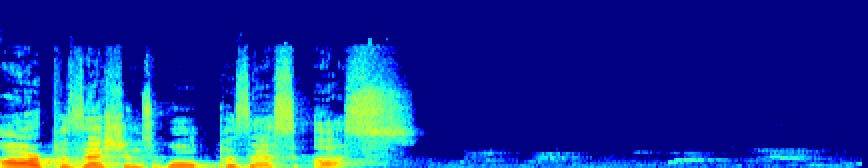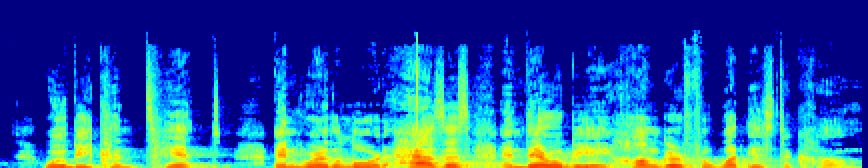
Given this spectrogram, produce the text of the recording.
our possessions won't possess us. We'll be content in where the Lord has us, and there will be a hunger for what is to come.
